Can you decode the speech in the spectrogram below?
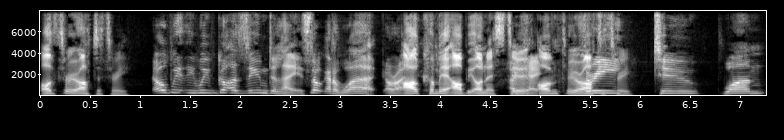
On three or after three. Oh, we, we've got a Zoom delay. It's not going to work. All right. I'll commit. I'll be honest. Do Okay. it on three or Three, after three. two, one.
